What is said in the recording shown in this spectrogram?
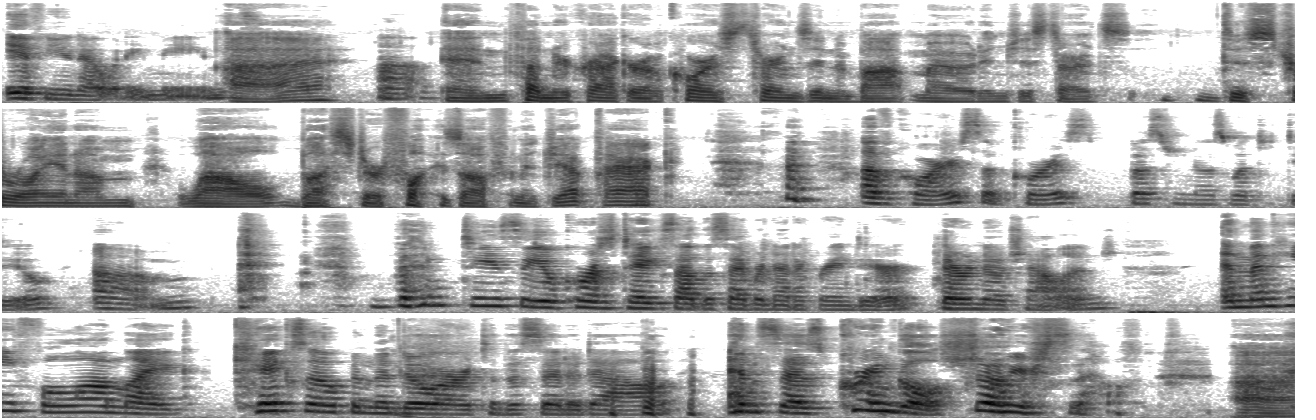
if you know what he means. Uh, Uh, and Thundercracker, of course, turns into bot mode and just starts destroying them while Buster flies off in a jetpack. Of course, of course. Buster knows what to do. Um, then TC, of course, takes out the cybernetic reindeer. They're no challenge. And then he full on, like, kicks open the door to the Citadel and says, Kringle, show yourself. Uh,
